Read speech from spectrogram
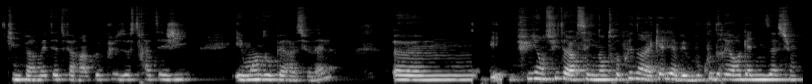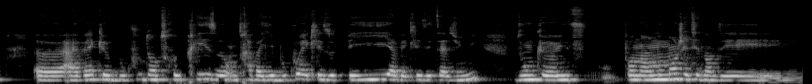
ce qui me permettait de faire un peu plus de stratégie et moins d'opérationnel. Euh, et puis ensuite, alors c'est une entreprise dans laquelle il y avait beaucoup de réorganisation. Euh, avec beaucoup d'entreprises. On travaillait beaucoup avec les autres pays, avec les États-Unis. Donc, euh, pendant un moment, j'étais dans des,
